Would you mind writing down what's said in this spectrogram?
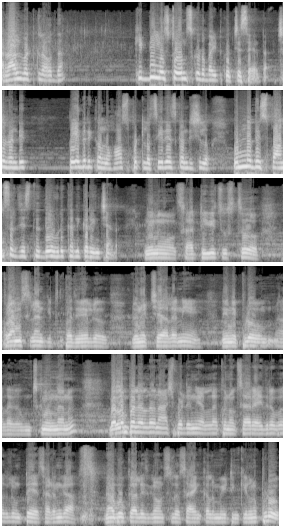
రాళ్ళు పట్టుకు రావద్దా కిడ్నీలో స్టోన్స్ కూడా బయటకు వచ్చేసాయట చూడండి పేదరికంలో హాస్పిటల్లో సీరియస్ కండిషన్లో ఉన్నది స్పాన్సర్ చేస్తే దేవుడు కనికరించాడు. నేను ఒకసారి టీవీ చూస్తూ ప్రామిస్ ల్యాండ్కి పదివేలు డొనేట్ చేయాలని నేను ఎప్పుడూ అలాగ ఉంచుకుని ఉన్నాను. బెల్లంపల్లి వెళ్దామని ఆశపడ్డాను వెళ్ళకపోయినా ఒకసారి హైదరాబాద్లో ఉంటే సడన్గా మహబూబ్ కాలేజ్ గ్రౌండ్స్లో సాయంకాలం మీటింగ్కి వెళ్ళినప్పుడు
